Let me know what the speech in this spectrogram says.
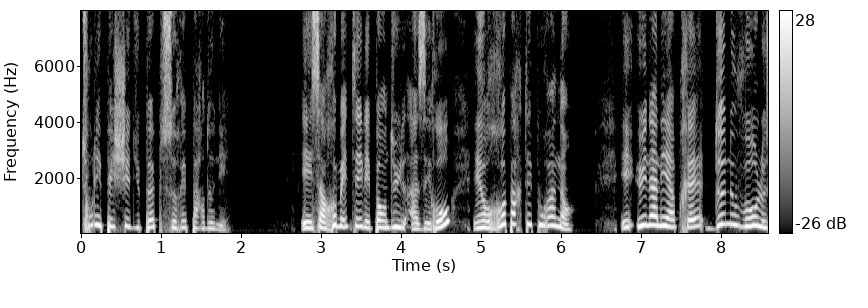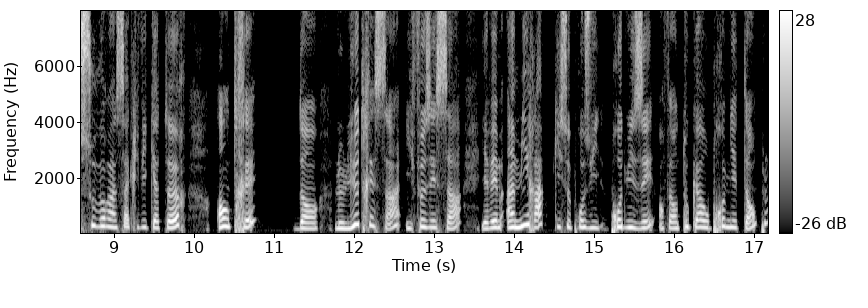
tous les péchés du peuple seraient pardonnés. Et ça remettait les pendules à zéro, et on repartait pour un an. Et une année après, de nouveau, le souverain sacrificateur entrait dans le lieu très saint, il faisait ça. Il y avait un miracle qui se produisait, enfin en tout cas au premier temple,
